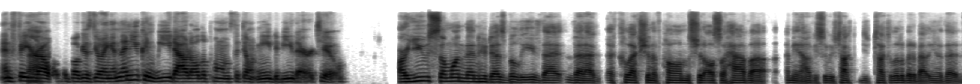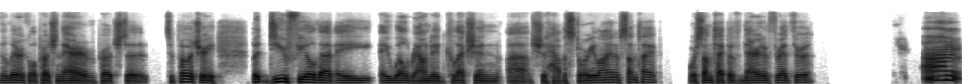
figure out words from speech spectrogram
and figure ah. out what the book is doing and then you can weed out all the poems that don't need to be there too are you someone then who does believe that that a, a collection of poems should also have a i mean obviously we've talked talked a little bit about you know the the lyrical approach and narrative approach to to poetry but do you feel that a a well-rounded collection uh, should have a storyline of some type or some type of narrative thread through it um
